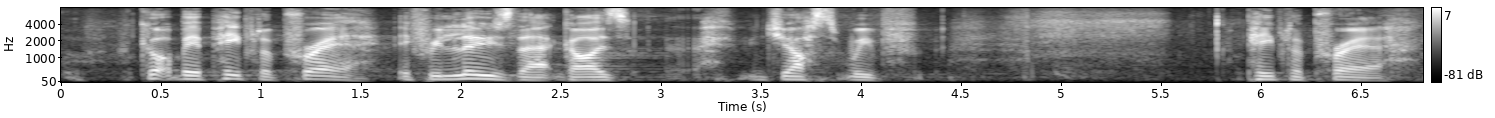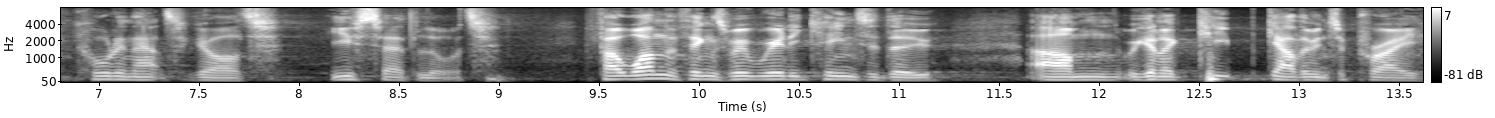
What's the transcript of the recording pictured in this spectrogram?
We've Got to be a people of prayer. If we lose that, guys, just we've people of prayer, calling out to God. You said, Lord. In fact, one of the things we're really keen to do, um, we're going to keep gathering to pray,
